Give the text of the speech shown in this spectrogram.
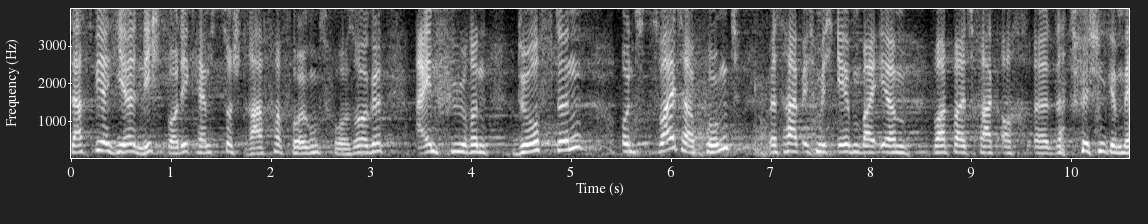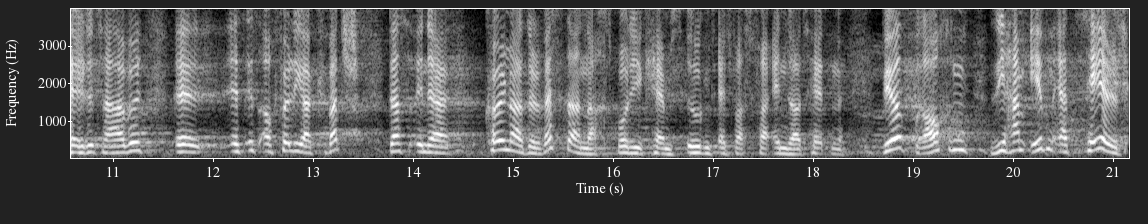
dass wir hier nicht Bodycams zur Strafverfolgungsvorsorge einführen dürften. Und zweiter Punkt, weshalb ich mich eben bei Ihrem Wortbeitrag auch äh, dazwischen gemeldet habe, äh, es ist auch völliger Quatsch, dass in der Kölner Silvesternacht Bodycams irgendetwas verändert hätten. Wir brauchen, Sie haben eben erzählt,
